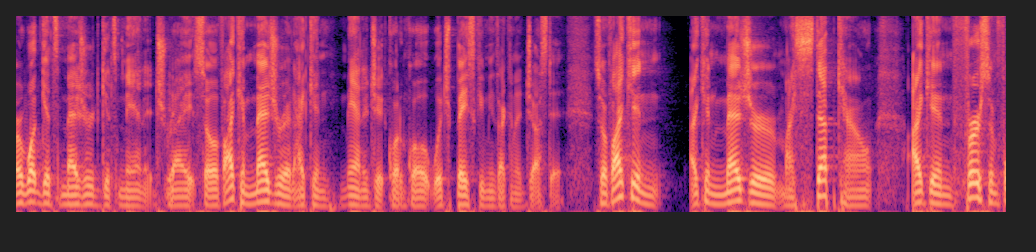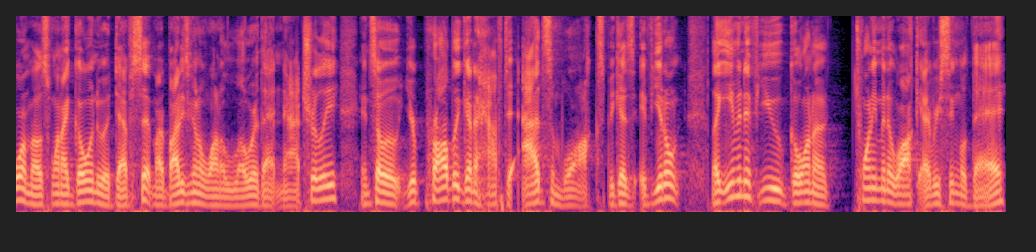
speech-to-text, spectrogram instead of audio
or what gets measured gets managed, right? So if I can measure it, I can manage it, quote unquote, which basically means I can adjust it. So if I can I can measure my step count, I can first and foremost when I go into a deficit, my body's going to want to lower that naturally. And so you're probably going to have to add some walks because if you don't like even if you go on a 20 minute walk every single day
